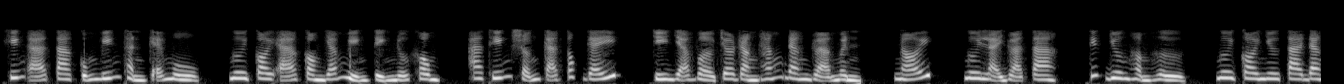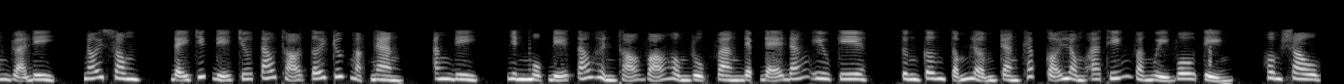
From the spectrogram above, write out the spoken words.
khiến ả ta cũng biến thành kẻ mù, ngươi coi ả còn dám miệng tiện nữa không, A Thiến sẩn cả tóc gáy, chỉ giả vờ cho rằng hắn đang dọa mình, nói, ngươi lại dọa ta, Tiết Dương hầm hừ, ngươi coi như ta đang dọa đi, nói xong, đẩy chiếc đĩa chứa táo thỏ tới trước mặt nàng, ăn đi, nhìn một đĩa táo hình thỏ vỏ hồng ruột vàng đẹp đẽ đáng yêu kia, từng cơn tẩm lợm tràn khắp cõi lòng A Thiến và Ngụy Vô Tiện, hôm sau,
